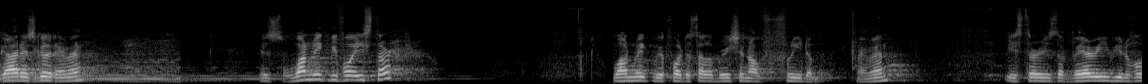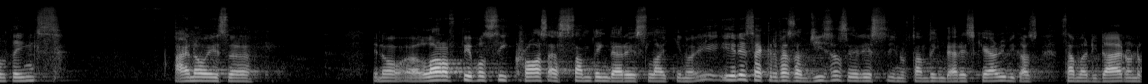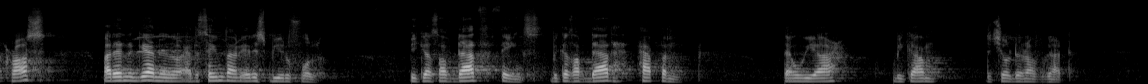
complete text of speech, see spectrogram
God is good, amen. It's one week before Easter, one week before the celebration of freedom, amen. Easter is a very beautiful thing. I know it's a, you know, a lot of people see cross as something that is like, you know, it is sacrifice of Jesus. It is, you know, something that is scary because somebody died on the cross. But then again, you know, at the same time, it is beautiful because of that things, because of that happen, then we are become the children of God.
